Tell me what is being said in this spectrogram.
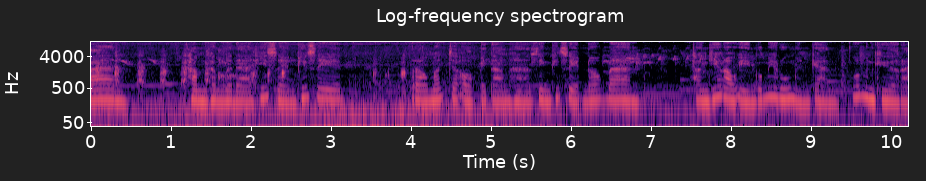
บ้านคำธรรมดาที่แสนพิเศษ เรามักจะออกไปตามหาสิ่งพิเศษนอกบ้าน ทั้งที่เราเองก็ไม่รู้เหมือนกันว่ามันคืออะไร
